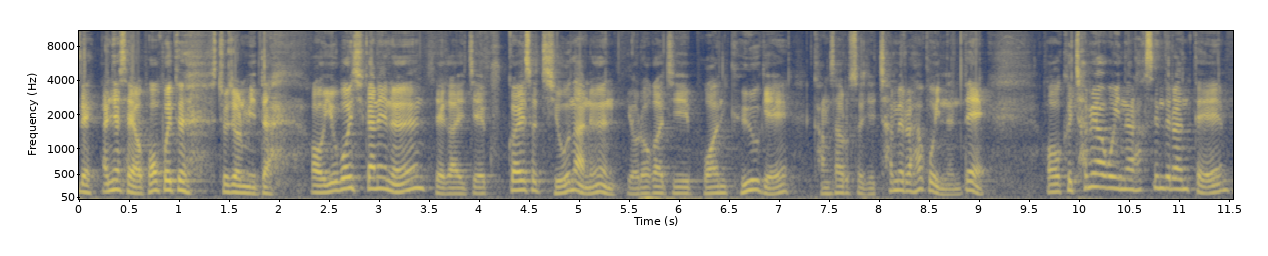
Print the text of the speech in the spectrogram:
네 안녕하세요. 보안포인트 조절입니다. 어, 이번 시간에는 제가 이제 국가에서 지원하는 여러가지 보안 교육에 강사로서 이제 참여를 하고 있는데 어, 그 참여하고 있는 학생들한테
